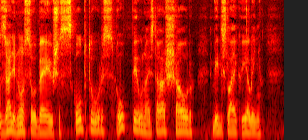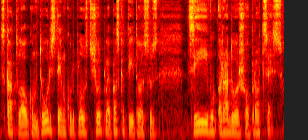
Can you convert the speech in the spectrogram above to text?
zaļi nosobējušas skulptūras, upi un aiz tās šauru viduslaiku ieliņu, skatu laukumu turistiem, kuri plūst šurp, lai paskatītos uz dzīvu, radošo procesu.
